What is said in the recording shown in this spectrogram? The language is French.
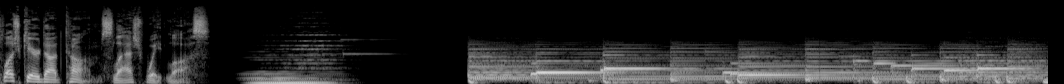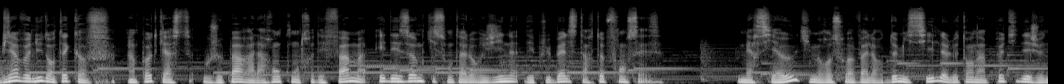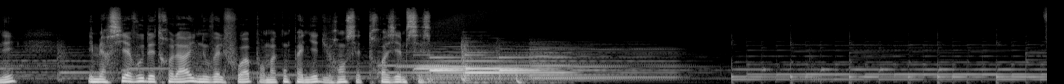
plushcare.com slash. Bienvenue dans Take Off, un podcast où je pars à la rencontre des femmes et des hommes qui sont à l'origine des plus belles startups françaises. Merci à eux qui me reçoivent à leur domicile le temps d'un petit déjeuner et merci à vous d'être là une nouvelle fois pour m'accompagner durant cette troisième saison.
